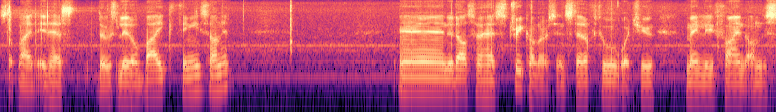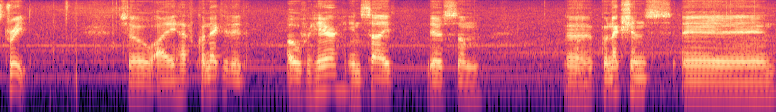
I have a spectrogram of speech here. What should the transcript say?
stoplight. It has those little bike thingies on it and it also has three colors instead of two what you mainly find on the street. So I have connected it over here. Inside there's some uh, connections. And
